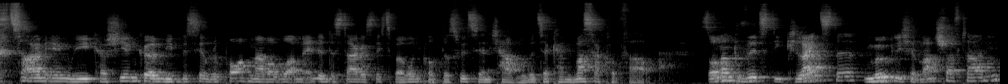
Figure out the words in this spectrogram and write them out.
Zahlen irgendwie kaschieren können, die ein bisschen reporten, aber wo am Ende des Tages nichts bei rumkommt. Das willst du ja nicht haben. Du willst ja keinen Wasserkopf haben, sondern du willst die kleinste mögliche Mannschaft haben,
